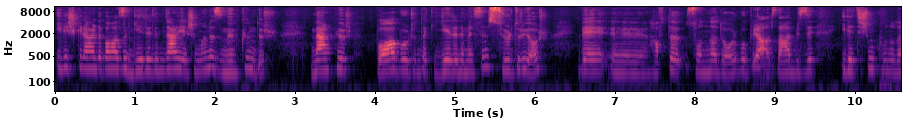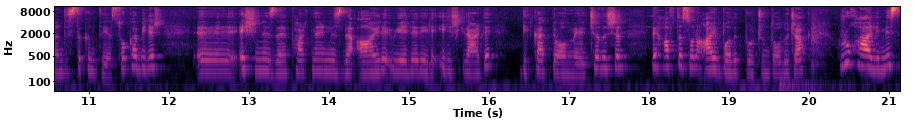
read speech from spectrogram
ilişkilerde bazı gerilimler yaşamanız mümkündür. Merkür Boğa burcundaki gerilemesini sürdürüyor ve e, hafta sonuna doğru bu biraz daha bizi iletişim konularında sıkıntıya sokabilir. E, eşinizle, partnerinizle, aile üyeleriyle ilişkilerde dikkatli olmaya çalışın ve hafta sonu ay balık burcunda olacak. Ruh halimiz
